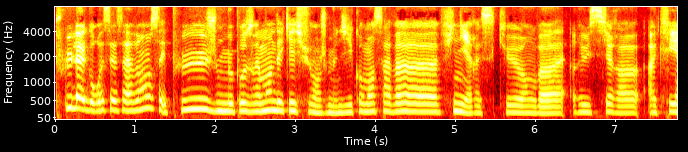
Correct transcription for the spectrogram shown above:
plus la grossesse avance et plus je me pose vraiment des questions. Je me dis comment ça va finir? Est-ce qu'on va réussir à, créer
